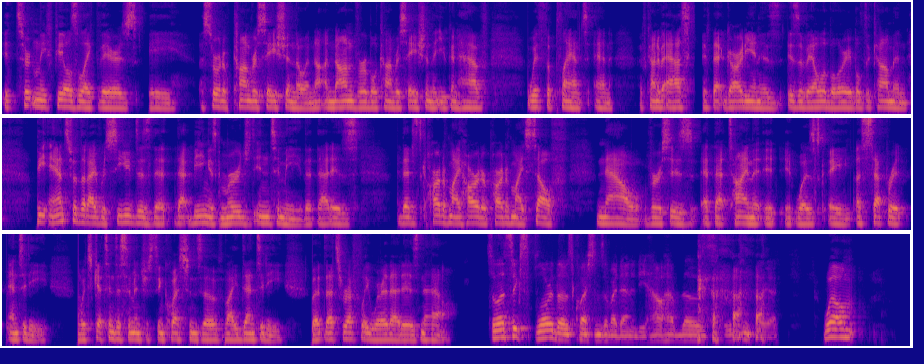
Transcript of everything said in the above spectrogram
It certainly feels like there's a a sort of conversation, though a, a nonverbal conversation that you can have with the plant. And I've kind of asked if that guardian is is available or able to come. And the answer that I've received is that that being is merged into me. That that is that it's part of my heart or part of myself now versus at that time it, it, it was a, a separate entity, which gets into some interesting questions of identity. But that's roughly where that is now. So let's explore those questions of identity. How have those arisen for you? Well,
